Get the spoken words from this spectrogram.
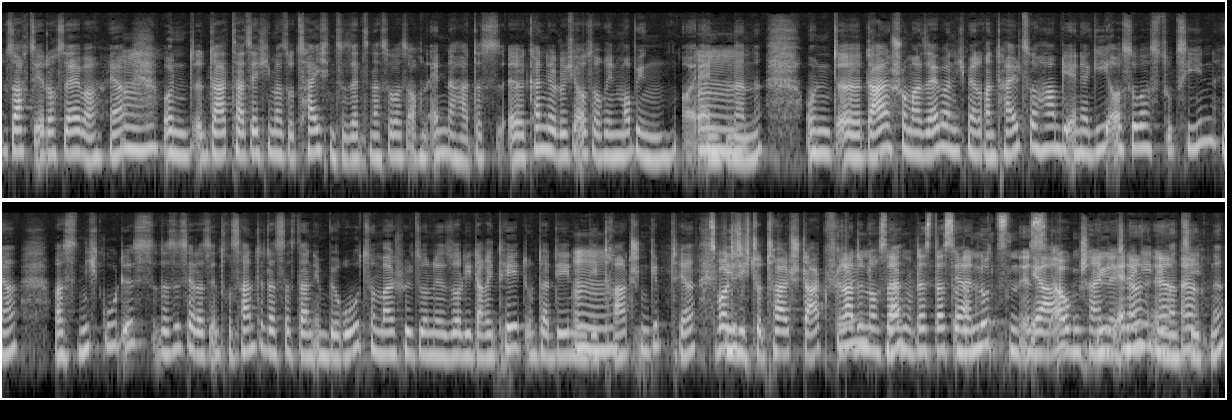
sagt ihr doch selber. Ja? Mhm. Und da tatsächlich mal so Zeichen zu setzen, dass sowas auch ein Ende hat. Das äh, kann ja durchaus auch in Mobbing enden. Mhm. Dann, ne? Und äh, da schon mal selber nicht mehr daran teilzuhaben, die Energie aus sowas zu ziehen, ja? was nicht gut ist, das ist ja das Interessante, dass das dann im Büro zum Beispiel so eine Solidarität unter denen, mhm. die Tratschen gibt, ja? die sich total stark fühlen. Gerade noch sagen, ne? dass das so ja. der Nutzen ist. Ja, augenscheinlich. Die Energie, ne? die ja, man ja. zieht. Ne?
